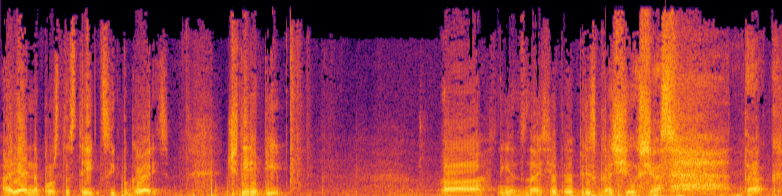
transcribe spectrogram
а реально просто встретиться и поговорить. 4P. А, нет, знаете, это я перескочил сейчас. Так.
